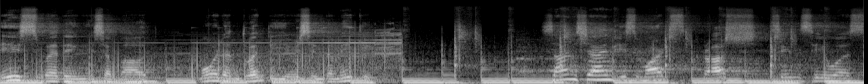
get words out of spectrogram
This wedding is about more than 20 years in the making. Sunshine is Mark's crush since he was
